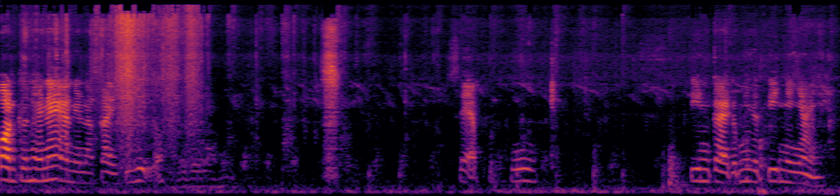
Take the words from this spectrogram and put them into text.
ป้อนขึ้นให้แน่อันนี้นะไก่สิยืดแสบพุดพูตีนไก่ก็มีแต่ตีนใหญ่ๆ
